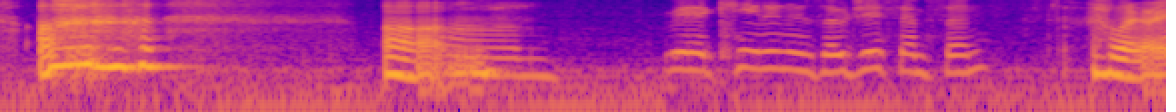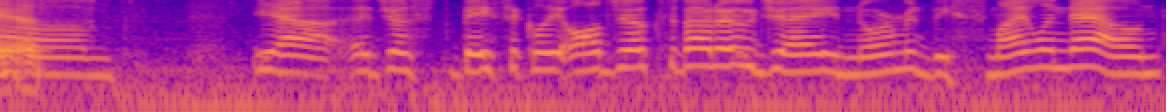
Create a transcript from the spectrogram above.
um Um, we had Kenan as O.J. Simpson. Hilarious. Um, yeah, it just basically all jokes about OJ. and Norm would be smiling down.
